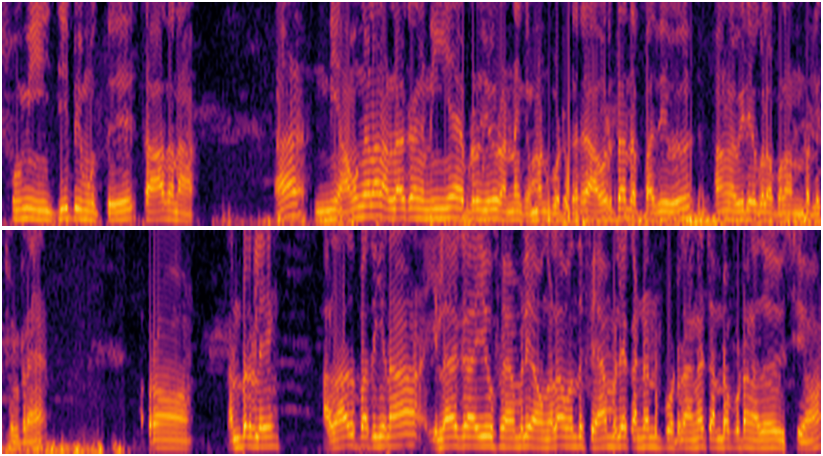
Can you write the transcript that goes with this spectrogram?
சுமி ஜிபி முத்து சாதனா. நீ அவங்கெல்லாம் நல்லா இருக்காங்க நீ ஏன் எப்படி சொல்லி ஒரு அண்ணன் கமெண்ட் போட்டிருக்காரு? அவர் தான் இந்த பதிவு. நாங்கள் வீடியோக்குள்ளே போகலாம் நண்பர்களே சொல்கிறேன் அப்புறம் நண்பர்களே அதாவது பார்த்தீங்கன்னா இலகாயு ஃபேமிலி அவங்கெல்லாம் வந்து ஃபேமிலியாக கண்டென்ட் போடுறாங்க சண்டை போடுறாங்க அது ஒரு விஷயம்.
